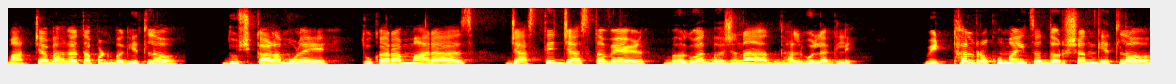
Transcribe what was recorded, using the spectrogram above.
मागच्या भागात आपण बघितलं दुष्काळामुळे तुकाराम महाराज जास्तीत जास्त वेळ भगवत भजनात घालवू लागले. विठ्ठल रखुमाईचं दर्शन घेतलं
